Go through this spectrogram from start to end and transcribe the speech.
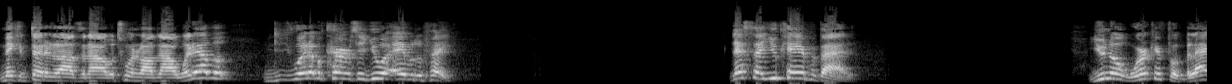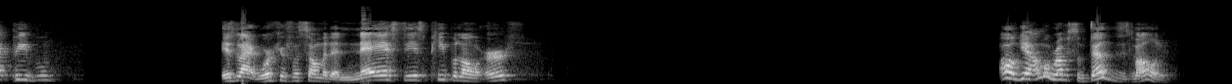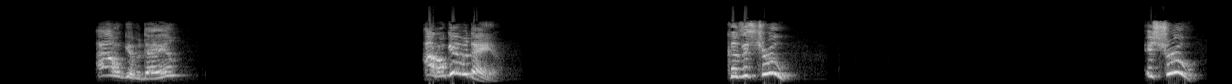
Making $30 an hour, $20 an hour, whatever, whatever currency you are able to pay. Let's say you can provide it. You know, working for black people is like working for some of the nastiest people on earth. Oh, yeah, I'm gonna rub some feathers this morning. I don't give a damn. I don't give a damn. Because it's true. It's true.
